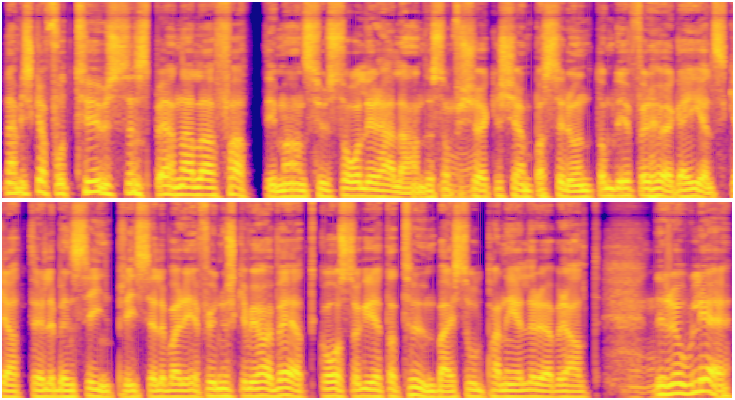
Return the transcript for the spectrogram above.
när vi ska få tusen spänn alla fattigmanshushåll i det här landet som försöker kämpa sig runt om det är för höga elskatter eller bensinpris eller vad det är. För nu ska vi ha vätgas och Greta Thunberg solpaneler överallt. Det roliga är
